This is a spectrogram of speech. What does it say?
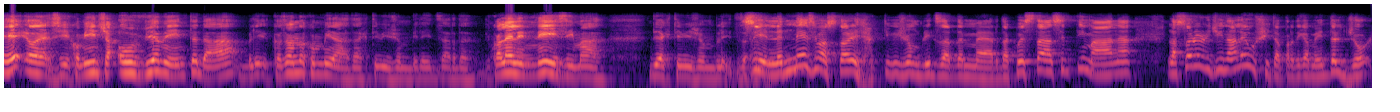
e eh, si comincia ovviamente da... Cosa hanno combinato Activision Blizzard? Qual è l'ennesima di Activision Blizzard? Sì, l'ennesima storia di Activision Blizzard è merda. Questa settimana la storia originale è uscita praticamente il gio-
